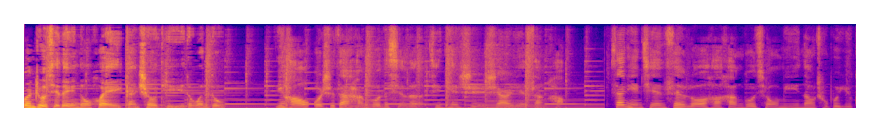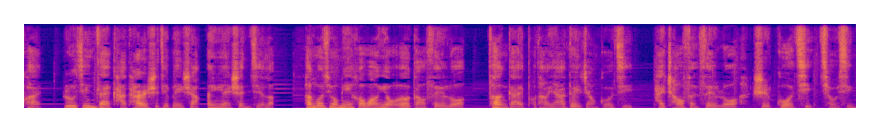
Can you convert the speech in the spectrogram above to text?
关注喜的运动会，感受体育的温度。你好，我是在韩国的喜乐。今天是十二月三号。三年前，C 罗和韩国球迷闹出不愉快，如今在卡塔尔世界杯上恩怨升级了。韩国球迷和网友恶搞 C 罗，篡改葡萄牙队长国籍，还嘲讽 C 罗是过气球星。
